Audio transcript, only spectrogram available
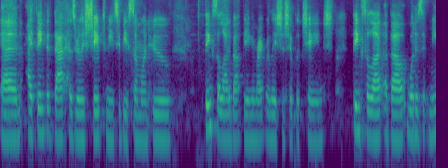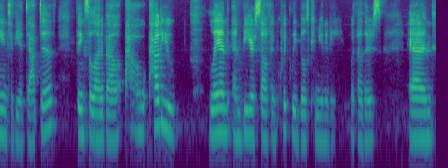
And I think that that has really shaped me to be someone who thinks a lot about being in right relationship with change, thinks a lot about what does it mean to be adaptive, thinks a lot about how how do you land and be yourself and quickly build community with others and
